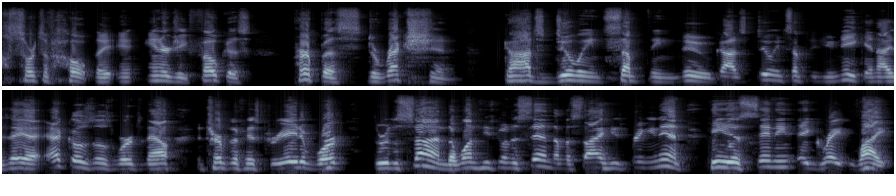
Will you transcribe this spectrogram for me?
all sorts of hope, the energy, focus, purpose, direction. God's doing something new. God's doing something unique. And Isaiah echoes those words now in terms of his creative work through the Son, the one he's going to send, the Messiah he's bringing in. He is sending a great light.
